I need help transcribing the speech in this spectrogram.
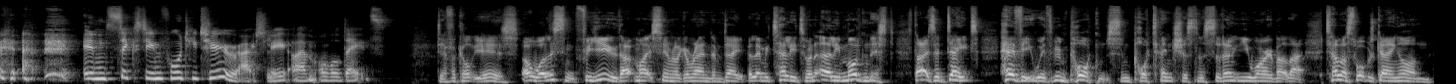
in 1642, actually, um, all dates. Difficult years. Oh, well, listen, for you, that might seem like a random date, but let me tell you, to an early modernist, that is a date heavy with importance and portentousness, so don't you worry about that. Tell us what was going on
